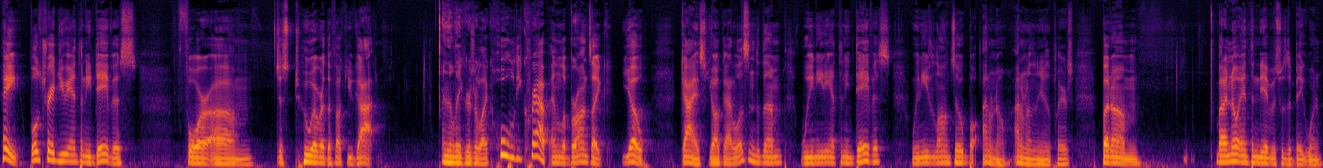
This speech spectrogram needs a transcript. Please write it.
hey, we'll trade you Anthony Davis for um, just whoever the fuck you got." And the Lakers are like, holy crap. And LeBron's like, yo, guys, y'all got to listen to them. We need Anthony Davis. We need Lonzo Ball. I don't know. I don't know any of the players. But, um, but I know Anthony Davis was a big one.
